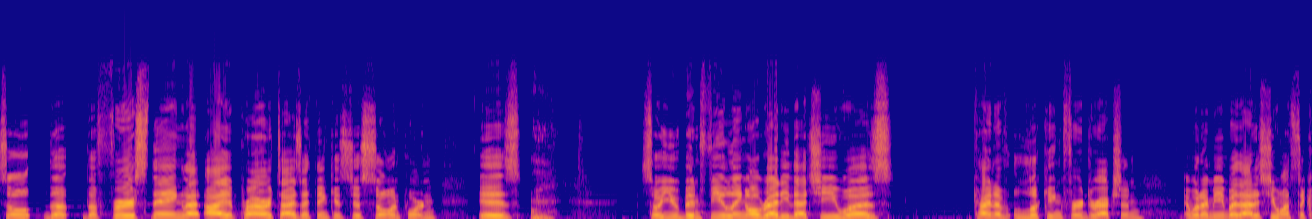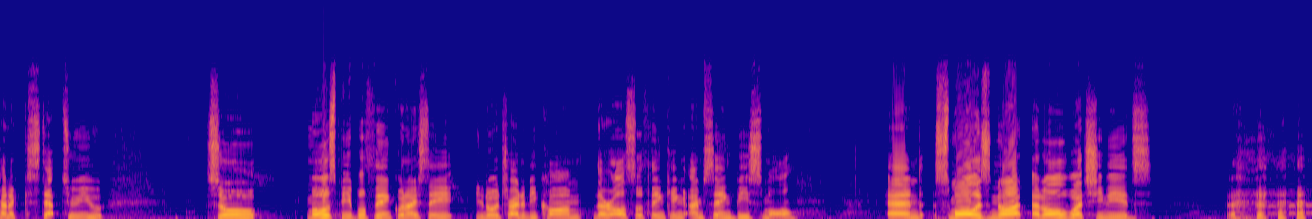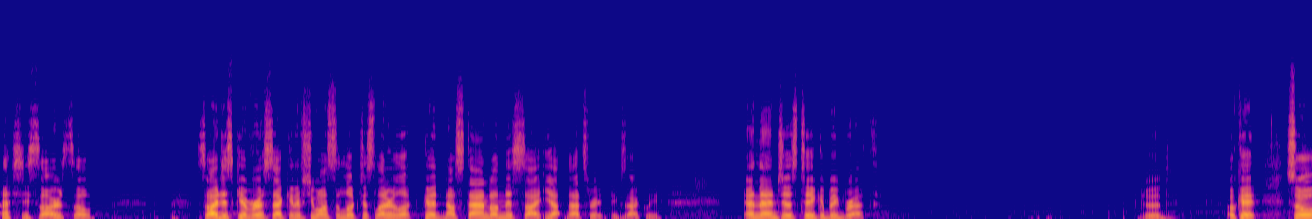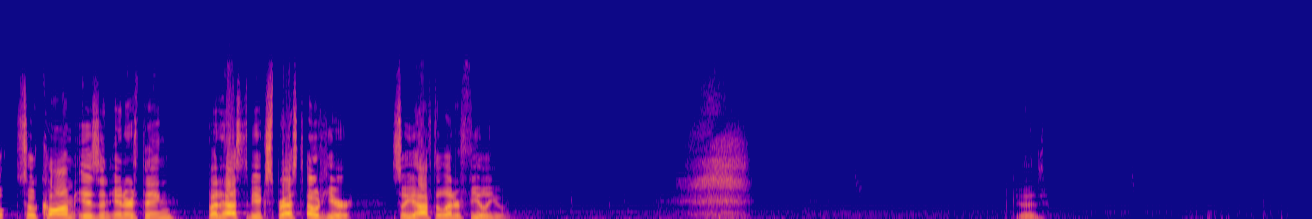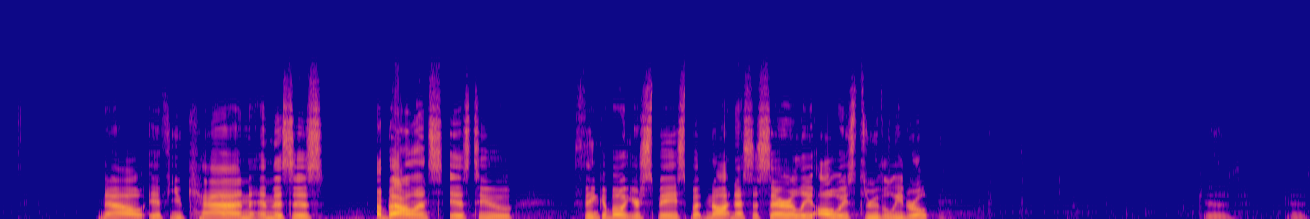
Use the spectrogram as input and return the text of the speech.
So the, the first thing that I prioritize, I think is just so important, is so you've been feeling already that she was kind of looking for direction. And what I mean by that is she wants to kind of step to you. So most people think when I say, you know, try to be calm, they're also thinking I'm saying be small. And small is not at all what she needs. she saw herself. So I just give her a second. If she wants to look, just let her look. Good. Now stand on this side. Yeah, that's right. Exactly. And then just take a big breath. Good. Okay, so, so calm is an inner thing, but it has to be expressed out here. So you have to let her feel you. Good. Now, if you can, and this is a balance, is to think about your space, but not necessarily always through the lead rope. Good, good.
